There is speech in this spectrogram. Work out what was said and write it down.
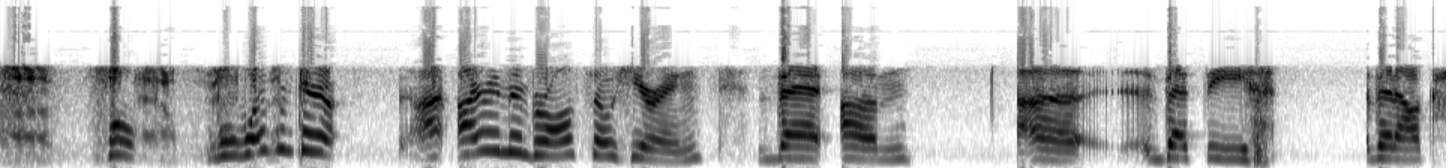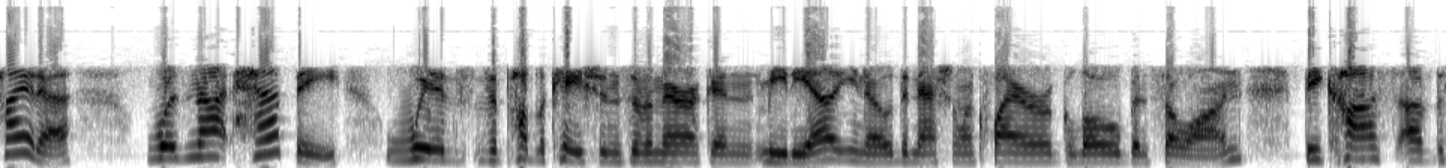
uh, somehow. Well, wasn't there? I, I remember also hearing that um, uh, that the that Al Qaeda was not happy with the publications of American media, you know, the National Enquirer, Globe, and so on, because of the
